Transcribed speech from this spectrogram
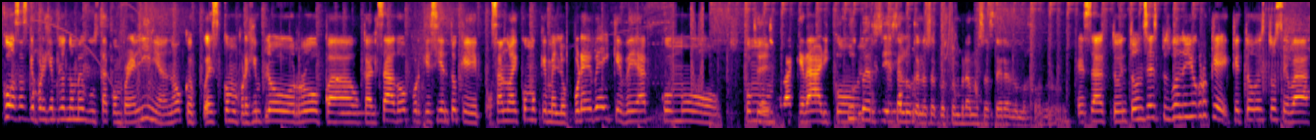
cosas que, por ejemplo, no me gusta comprar en línea, ¿no? Que pues como, por ejemplo, ropa o calzado, porque siento que, o sea, no hay como que me lo pruebe y que vea cómo, cómo va a quedar y cómo... Súper sí es algo que nos acostumbramos a hacer a lo mejor, ¿no? Exacto, entonces, pues bueno, yo creo que, que todo esto se va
